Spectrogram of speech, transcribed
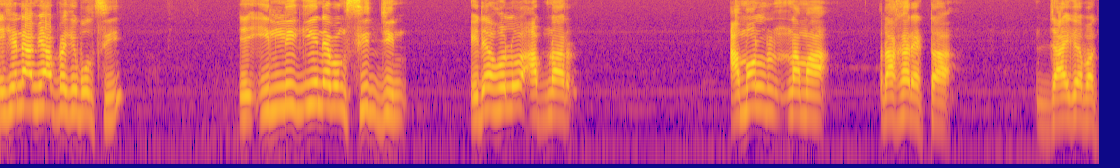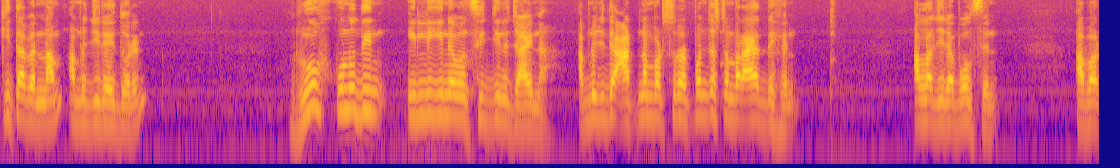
এইখানে আমি আপনাকে বলছি, এই ইল্লিগিন এবং সিজ্জিন, এটা হলো আপনার আমল নামা রাখার একটা জায়গা বা কিতাবের নাম, আপনি যেটাই ধরেন। রুহ কোনো দিন ইল্লিগিন এবং সিজ্জিনে যায় না। আপনি যদি আট নম্বর সুরার পঞ্চাশ নম্বর আয়াত দেখেন, আল্লাহ যেটা বলছেন, আবার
